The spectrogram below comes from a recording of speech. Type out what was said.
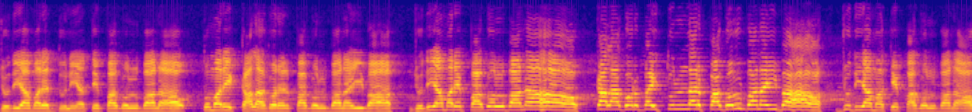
যদি আমারে দুনিয়াতে পাগল বানাও তোমার কালাগরের পাগল বানাইবা। যদি আমারে পাগল বানাও, কালাগর বাইতুল্লার পাগল বানাইবা। যদি আমাকে পাগল বানাও,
